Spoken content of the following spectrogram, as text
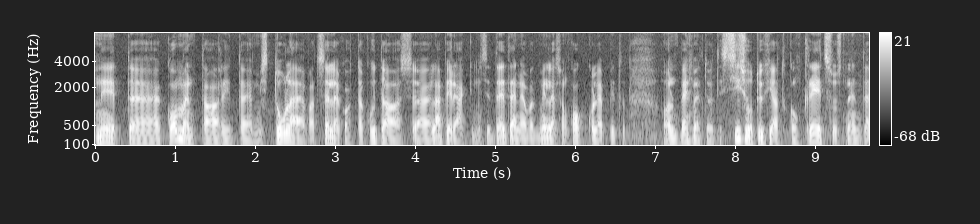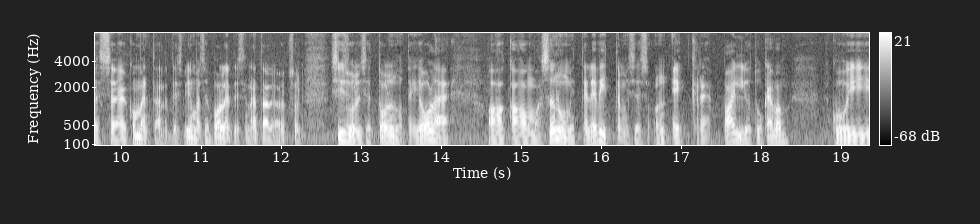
need äh, kommentaarid, äh, mis tulevad selle kohta, kuidas äh, läbirääkimised edenevad, milles on kokku lepitud. on pehmelt öeldes sisutühjad, konkreetsust nendes kommentaarides viimase pooleteise nädala jooksul sisuliselt olnud ei ole. aga oma sõnumite levitamises on EKRE palju tugevam kui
